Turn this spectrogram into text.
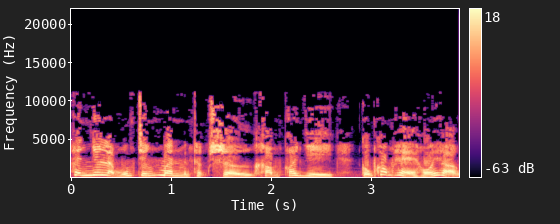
Hình như là muốn chứng minh mình thật sự không có gì, cũng không hề hối hận.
